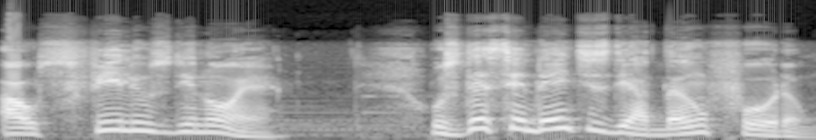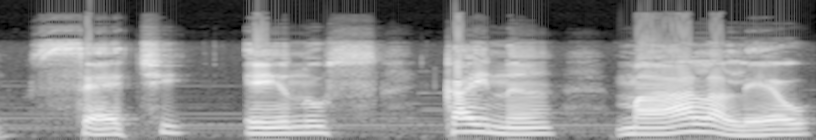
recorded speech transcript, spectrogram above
aos filhos de Noé. Os descendentes de Adão foram Sete, Enos, Cainã, Maalalel,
